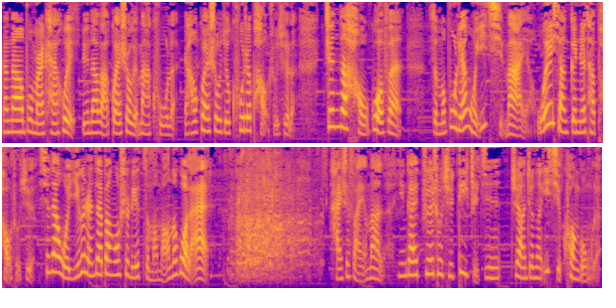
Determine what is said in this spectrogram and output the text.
刚刚部门开会领导把怪兽给骂哭了然后怪兽就哭着跑出去了。真的好过分怎么不连我一起骂呀？我也想跟着他跑出去现在我一个人在办公室里怎么忙得过来？还是反应慢了应该追出去递纸巾这样就能一起旷工了。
